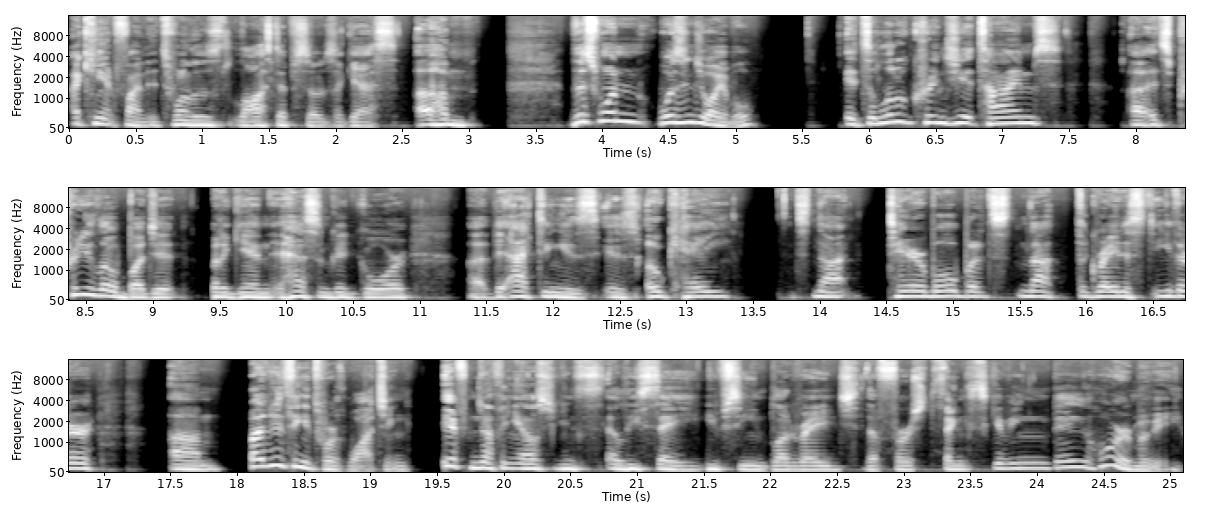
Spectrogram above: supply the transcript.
I can't find it. It's one of those lost episodes, I guess. Um, this one was enjoyable. It's a little cringy at times. Uh, it's pretty low budget, but again, it has some good gore. Uh, the acting is is okay. It's not terrible, but it's not the greatest either. Um, but I do think it's worth watching. If nothing else, you can at least say you've seen Blood Rage, the first Thanksgiving Day horror movie.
